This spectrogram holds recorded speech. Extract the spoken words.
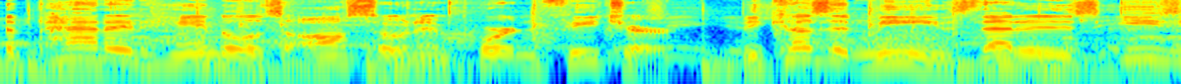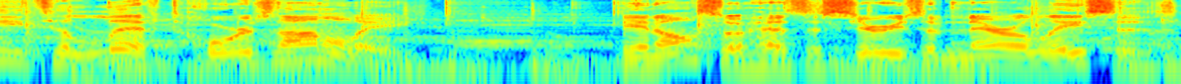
The padded handle is also an important feature because it means that it is easy to lift horizontally. It also has a series of narrow laces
